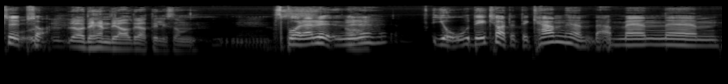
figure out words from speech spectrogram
typ så. Ja, det händer aldrig att det liksom... spårar ur. Ja. Jo, det är klart att det kan hända, men eh,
